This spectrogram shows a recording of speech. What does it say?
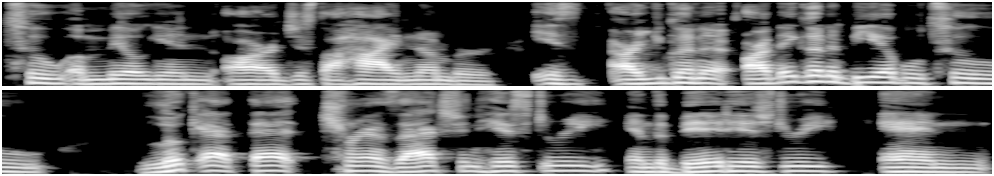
to a million or just a high number? Is are you gonna are they gonna be able to look at that transaction history and the bid history and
